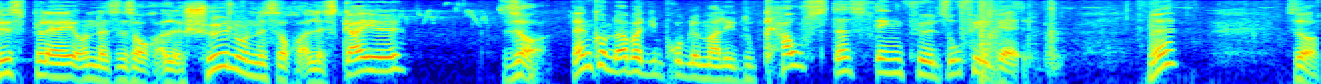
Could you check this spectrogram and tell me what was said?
Display und das ist auch alles schön und ist auch alles geil. So, dann kommt aber die Problematik, du kaufst das Ding für so viel Geld. Ne? So.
